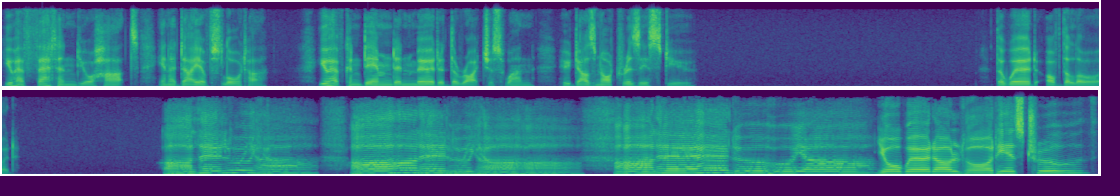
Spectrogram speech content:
You have fattened your hearts in a day of slaughter. You have condemned and murdered the righteous one who does not resist you. The word of the Lord. Alleluia, Alleluia, Alleluia. Your word, O Lord, is truth.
